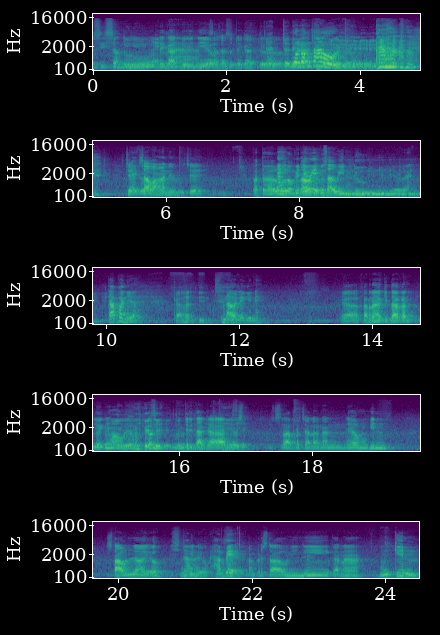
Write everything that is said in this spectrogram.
season Satu ini. dekade ini ya, satu dekade. Ulang dekade. tahun. Cek sawangannya lho, Cek. Padahal Eh, ulang tahun itu sak windu, ya kan. Kapan ya? Gak ngerti. Setahun ini gini. Ya, karena kita akan ya itu mau ya, kan menceritakan ya Iya, setelah perjalanan ya mungkin setahun lah ya, mungkin ya. Hampir. Hampir setahun ini karena mungkin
